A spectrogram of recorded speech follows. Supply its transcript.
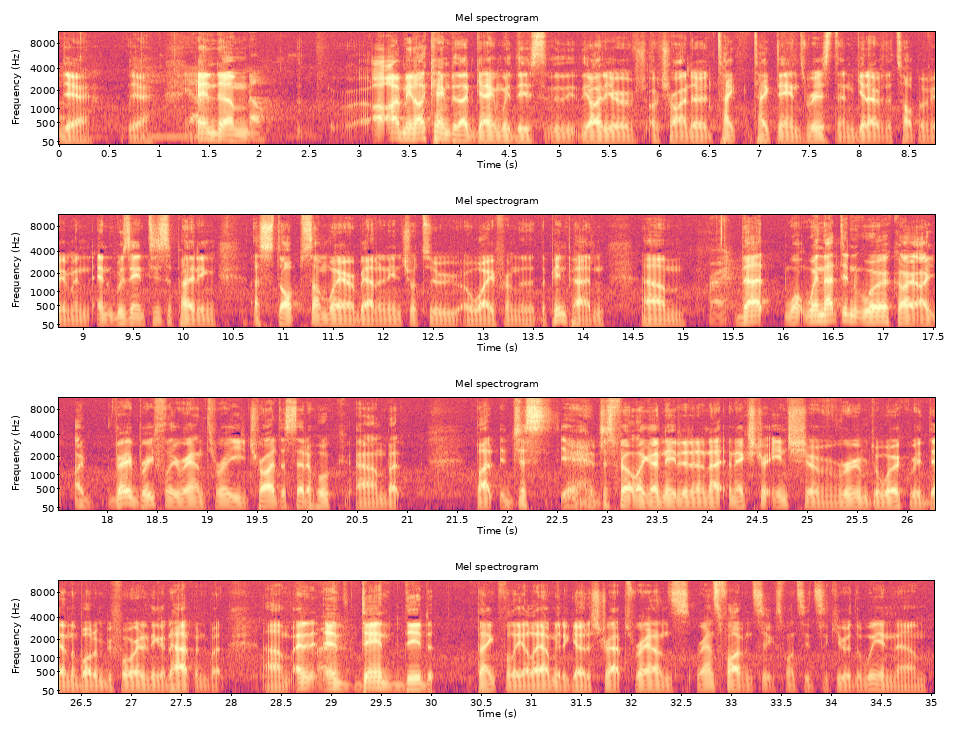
Yeah, yeah. yeah, And um, no, I mean, I came to that game with this the, the idea of, of trying to take take Dan's wrist and get over the top of him, and, and was anticipating a stop somewhere about an inch or two away from the, the pin pad. And um, Right. that when that didn't work, I, I, I very briefly round three tried to set a hook, um, but but it just yeah, it just felt like I needed an, an extra inch of room to work with down the bottom before anything could happen. But um, and Right. and Dan did thankfully allow me to go to straps rounds rounds five and six once he'd secured the win. Um,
